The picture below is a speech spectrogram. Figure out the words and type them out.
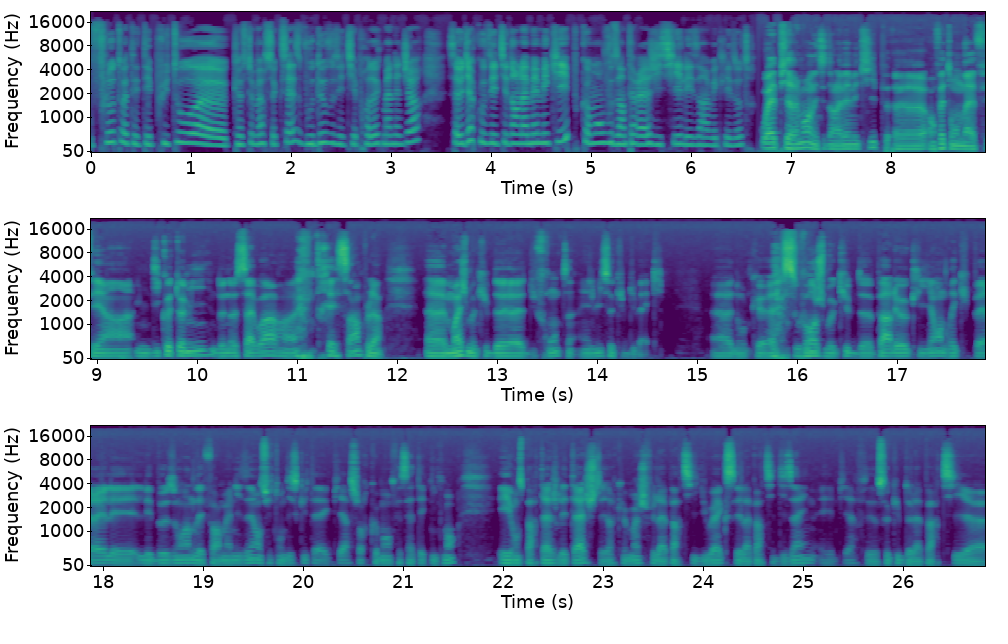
Flo, toi, tu étais plutôt euh, Customer Success. Vous deux, vous étiez Product Manager. Ça veut dire que vous étiez dans la même équipe Comment vous interagissiez les uns avec les autres? Ouais, Pierre et moi, on était dans la même équipe. Euh, en fait, on a fait une dichotomie de nos savoirs euh, très simple. moi, je m'occupe du front et lui s'occupe du back. Euh, donc euh, souvent, je m'occupe de parler aux clients, de récupérer les, besoins, de les formaliser. Ensuite, on discute avec Pierre sur comment on fait ça techniquement et on se partage les tâches. C'est-à-dire que moi, je fais la partie UX et la partie design et Pierre s'occupe de la partie euh,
